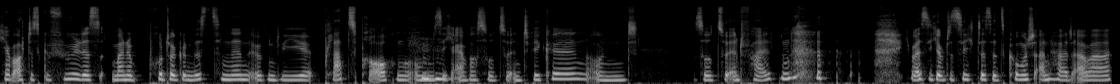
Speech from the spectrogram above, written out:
ich habe auch das Gefühl, dass meine Protagonistinnen irgendwie Platz brauchen, um sich einfach so zu entwickeln und so zu entfalten. ich weiß nicht, ob das sich das jetzt komisch anhört, aber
